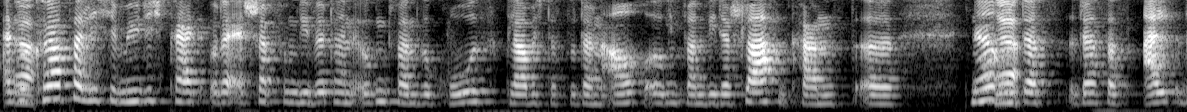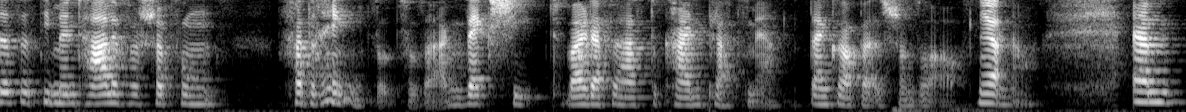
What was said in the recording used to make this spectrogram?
Also ja. körperliche Müdigkeit oder Erschöpfung, die wird dann irgendwann so groß, glaube ich, dass du dann auch irgendwann wieder schlafen kannst. Äh, ne? Ja. Und dass, dass, das all, dass das die mentale Verschöpfung verdrängt sozusagen, wegschiebt, weil dafür hast du keinen Platz mehr. Dein Körper ist schon so aus. Ja. Genau. Ähm,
